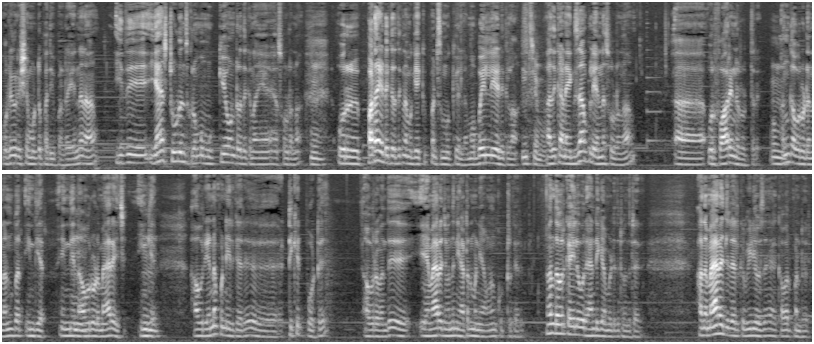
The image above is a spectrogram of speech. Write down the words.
ஒரே ஒரு விஷயம் மட்டும் பதிவு பண்ணுறேன் என்னன்னா இது ஏன் ஸ்டூடெண்ட்ஸ்க்கு ரொம்ப முக்கியன்றதுக்கு நான் ஏன் சொல்கிறேன்னா ஒரு படம் எடுக்கிறதுக்கு நமக்கு எக்யூப்மெண்ட்ஸ் முக்கியம் இல்லை. மொபைல்லே எடுக்கலாம். அதுக்கான எக்ஸாம்பிள் என்ன சொல்றேன்னா ஆஹ், ஒரு ஃபாரினர் ஒருத்தர். அங்க அவரோட நண்பர் இந்தியர். இந்தியன் அவரோட மேரேஜ் இங்க. அவர் என்ன பண்ணியிருக்காரு? டிக்கெட் போட்டு அவரை வந்து என் மேரேஜ் வந்து நீ அட்டன் பண்ணி ஆகணும்னு கூப்பிட்டுருக்காரு. அந்த அவர் கையில் ஒரு ஹேண்டிகேம் எடுத்துகிட்டு வந்துட்டாரு. அந்த மேரேஜில் இருக்க வீடியோஸை கவர் பண்ணுறாரு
